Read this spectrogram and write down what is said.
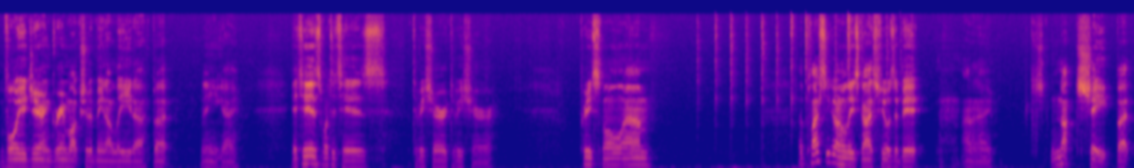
Voyager and Grimlock should have been a leader, but there you go. It is what it is, to be sure, to be sure. Pretty small. Um, the plastic on all these guys feels a bit, I don't know, not cheap, but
